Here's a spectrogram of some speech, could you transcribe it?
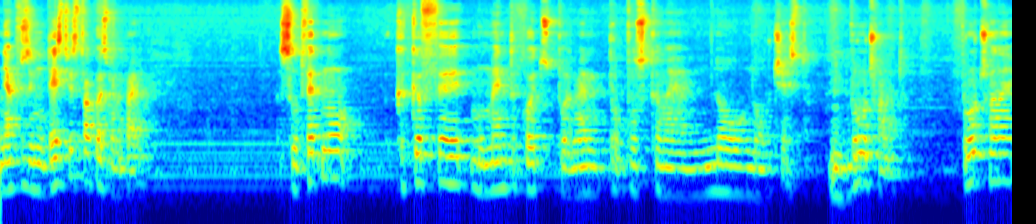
някакво взаимодействие с това, което сме направили. Съответно, какъв е момента, който според мен пропускаме много, много често? Mm-hmm. Проучването. Проучване,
